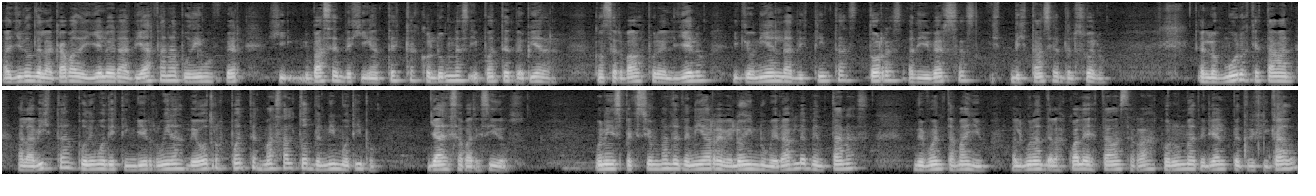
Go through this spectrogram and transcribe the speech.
Allí donde la capa de hielo era diáfana pudimos ver bases de gigantescas columnas y puentes de piedra, conservados por el hielo y que unían las distintas torres a diversas distancias del suelo. En los muros que estaban a la vista pudimos distinguir ruinas de otros puentes más altos del mismo tipo, ya desaparecidos. Una inspección más detenida reveló innumerables ventanas de buen tamaño, algunas de las cuales estaban cerradas por un material petrificado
